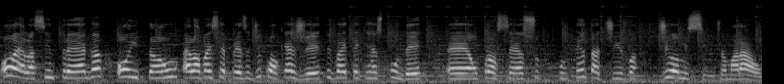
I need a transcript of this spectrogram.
Ou ela se entrega, ou então ela vai ser presa de qualquer jeito e vai ter que responder é, um processo por tentativa de homicídio. Amaral?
